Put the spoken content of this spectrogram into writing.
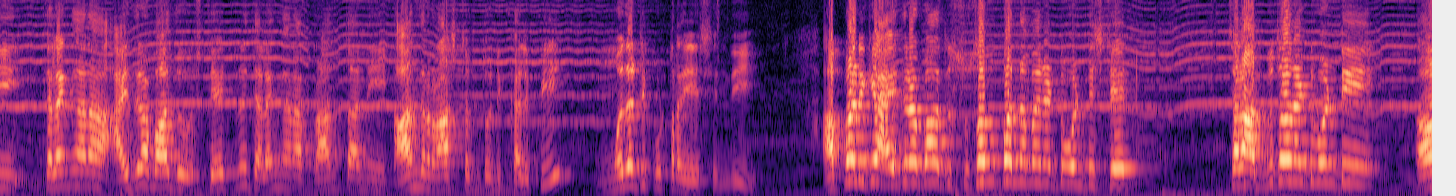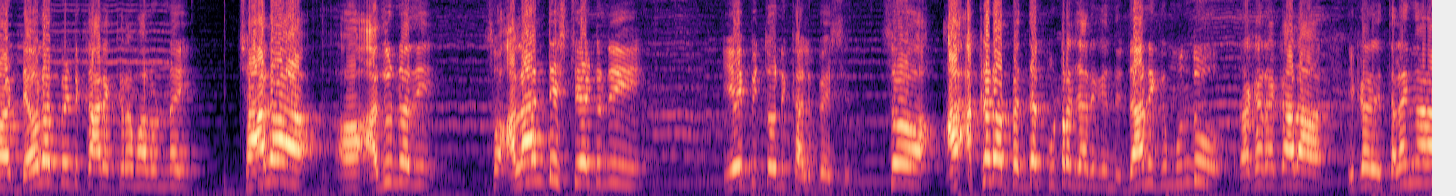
ఈ తెలంగాణ హైదరాబాదు స్టేట్ని తెలంగాణ ప్రాంతాన్ని ఆంధ్ర రాష్ట్రంతో కలిపి మొదటి కుట్ర చేసింది. అప్పటికే హైదరాబాద్ సుసంపన్నమైనటువంటి స్టేట్ చాలా అద్భుతమైనటువంటి డెవలప్మెంట్ కార్యక్రమాలు ఉన్నాయి చాలా అది ఉన్నది సో అలాంటి స్టేట్ని ఏపీతోని కలిపేసింది. సో అక్కడ పెద్ద కుట్ర జరిగింది. దానికి ముందు రకరకాల ఇక్కడ తెలంగాణ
